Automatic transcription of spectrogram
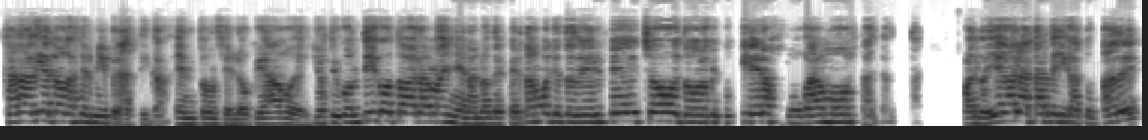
cada día tengo que hacer mi práctica. Entonces lo que hago es, yo estoy contigo toda la mañana, nos despertamos, yo te doy el pecho, todo lo que tú quieras, jugamos, tal, tal, tal. Cuando llega la tarde, llega tu padre,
